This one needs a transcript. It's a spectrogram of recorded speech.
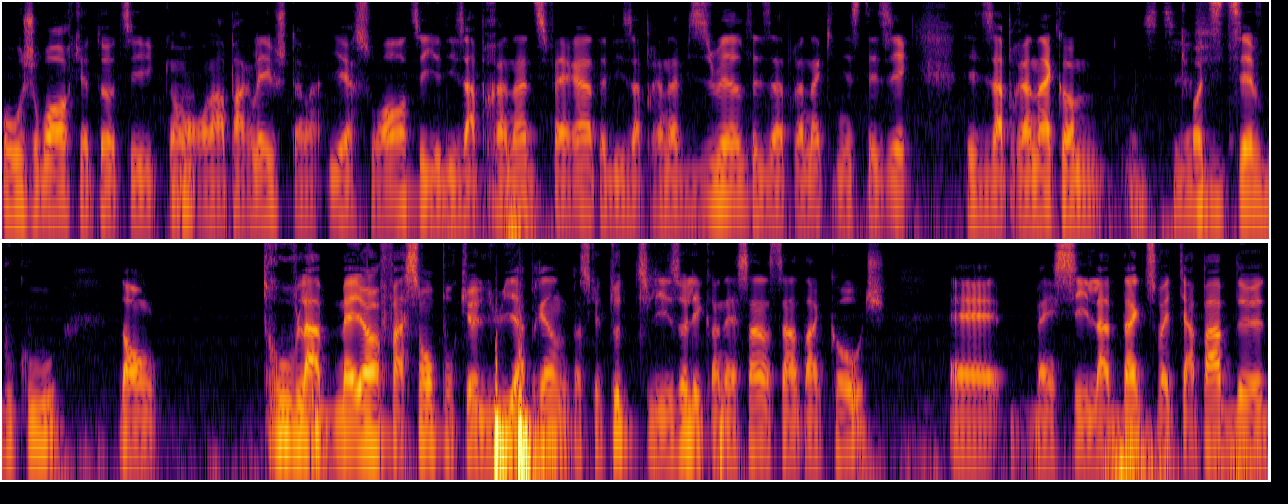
aux joueurs que tu as. Mm. On, en parlait justement hier soir, il y a des apprenants différents. Tu as des apprenants visuels, tu as des apprenants kinesthésiques, tu as des apprenants comme auditifs beaucoup. Donc, trouve la meilleure façon pour que lui apprenne parce que toutes tu les as les connaissances en tant que coach. Euh, ben c'est là-dedans que tu vas être capable de,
